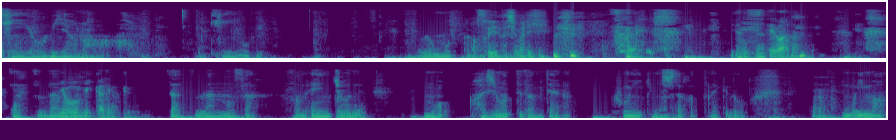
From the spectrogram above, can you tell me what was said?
金曜日だよな。金曜日。俺思ったのあ、そういう始まり？それ、いやにしてはな、雑談曜日から行く。雑談のさ、その延長で、もう始まってたみたいな雰囲気にしたかったんだけど、うん。もう今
